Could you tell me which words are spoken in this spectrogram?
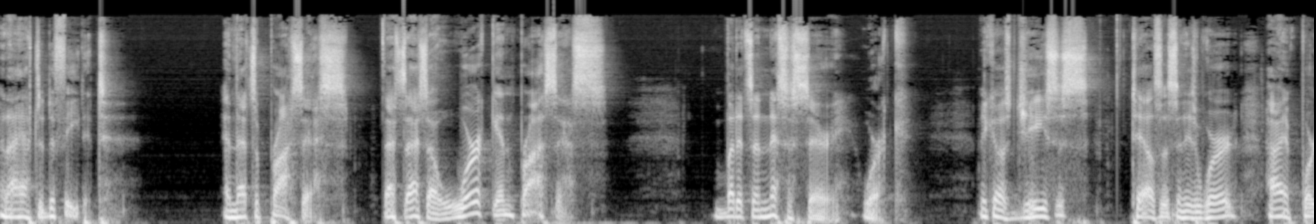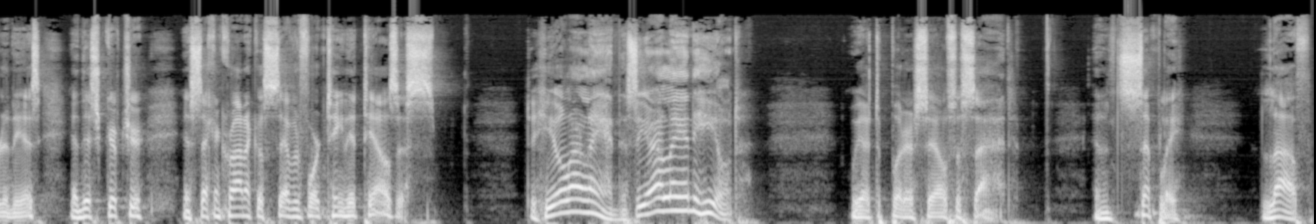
and I have to defeat it. And that's a process. That's, that's a work in process. But it's a necessary work because Jesus tells us in his word how important it is. In this scripture in Second Chronicles 7:14 it tells us to heal our land and see our land healed. We have to put ourselves aside and simply love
